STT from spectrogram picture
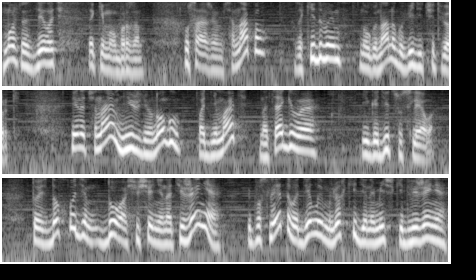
можно сделать таким образом. Усаживаемся на пол, закидываем ногу на ногу в виде четверки. И начинаем нижнюю ногу поднимать, натягивая ягодицу слева. То есть доходим до ощущения натяжения, и после этого делаем легкие динамические движения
